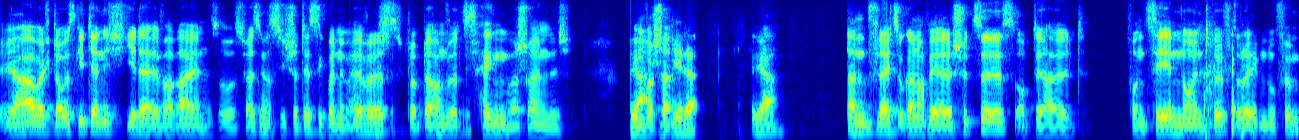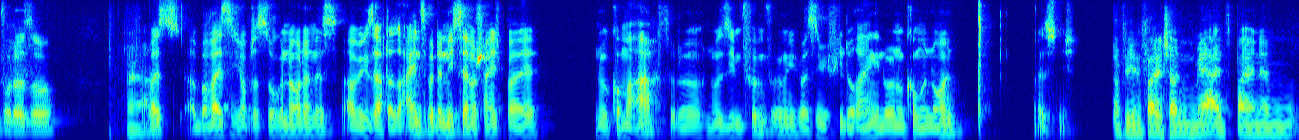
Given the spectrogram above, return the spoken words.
Ja, aber ich glaube, es geht ja nicht jeder Elfer rein. So, ich weiß nicht, was die Statistik bei einem Elfer ist. Ich glaube, daran wird es hängen wahrscheinlich. Ja, wahrscheinlich, jeder, ja. Dann vielleicht sogar noch, wer der Schütze ist, ob der halt von 10, 9 trifft oder eben nur 5 oder so. Ja. Weiß, aber weiß nicht, ob das so genau dann ist. Aber wie gesagt, also 1 wird er nicht sein, wahrscheinlich bei 0,8 oder 0,75 irgendwie. Ich weiß nicht, wie viele reingehen oder 0,9. Weiß ich nicht. Auf jeden Fall schon mehr als bei einem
